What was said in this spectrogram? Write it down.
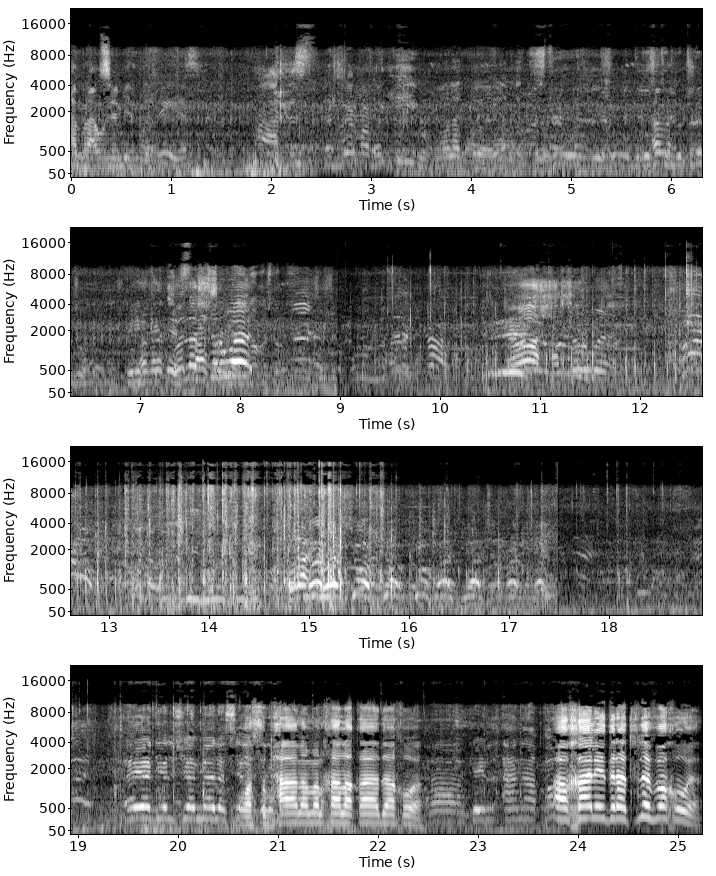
حمراء ولا ميت ولا الشروال شوف شوف شوف هات هات هي ديال الجمال أسي وسبحان من خلق هذا اخويا آه، كاين الاناقه آه خالد راه تلف أخويا.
